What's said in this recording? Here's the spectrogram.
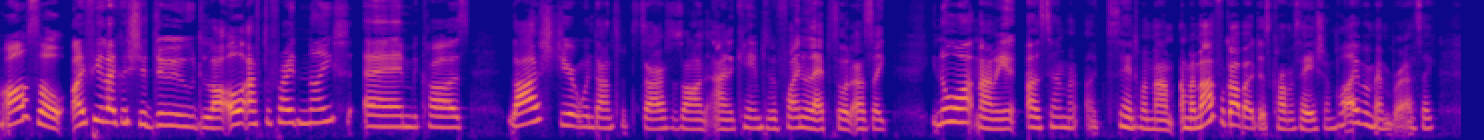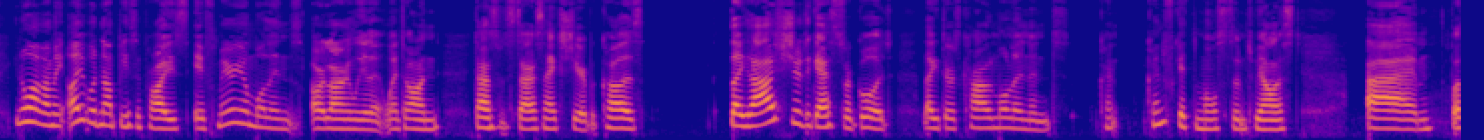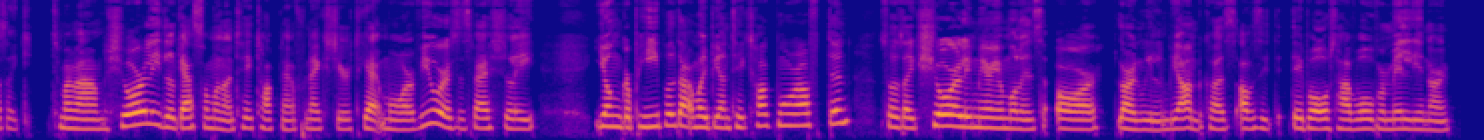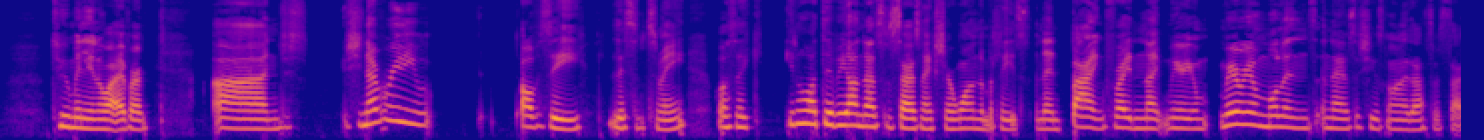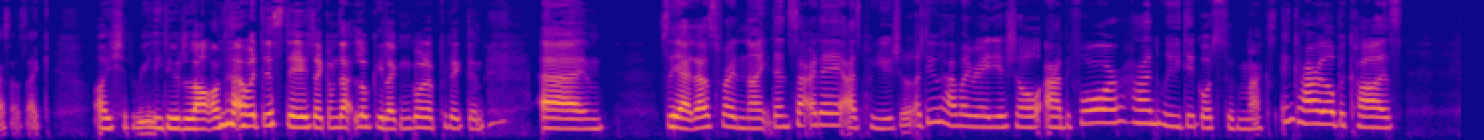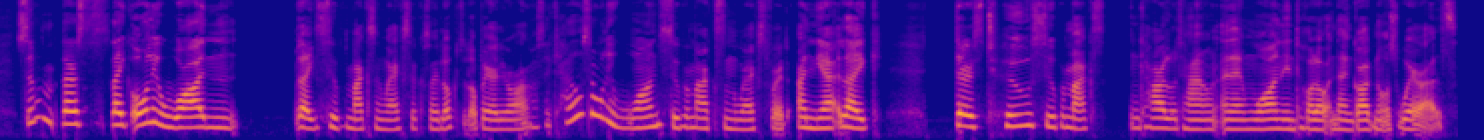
Also, I feel like I should do the lotto after Friday night, um, because last year when Dance with the Stars was on and it came to the final episode, I was like, you know what, mommy? I was saying, my, saying to my mom, and my mom forgot about this conversation, but I remember. I was like, you know what, mommy? I would not be surprised if Miriam Mullins or Lauren Whelan went on Dance with the Stars next year because, like, last year the guests were good. Like, there's Carl Mullan and kind kind of forget the most of them to be honest. Um, but like to my mom, surely they'll get someone on TikTok now for next year to get more viewers, especially younger people that might be on TikTok more often. So it's like surely Miriam Mullins or Lauren Whelan beyond because obviously they both have over a million or two million or whatever. And she never really obviously listened to me. But I was like, you know what, they'll be on Dance with Stars next year, one of them at least. And then bang, Friday night Miriam Miriam Mullins announced that she was going to Dance with Stars. I was like, I should really do the lot now at this stage. Like I'm that lucky, like I'm good at predicting. Um so yeah, that was Friday night. Then Saturday, as per usual, I do have my radio show. And beforehand, we did go to Supermac's in Carlow because Super there's like only one like Supermac's in Wexford because I looked it up earlier on. I was like, how is there only one Supermac's in Wexford? And yet, like, there's two Supermac's in Carlow Town and then one in Tullow and then God knows where else.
